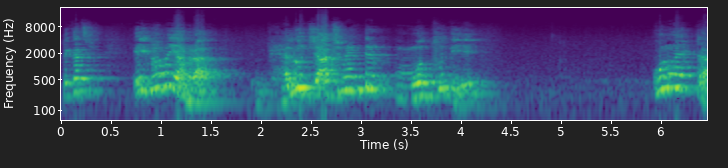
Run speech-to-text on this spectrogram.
ঠিক আছে? এইভাবেই আমরা ভ্যালু জাজমেন্টের মধ্য দিয়ে কোনো একটা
